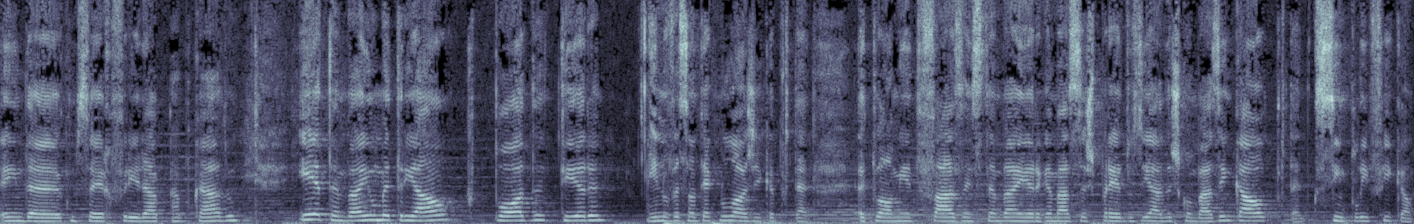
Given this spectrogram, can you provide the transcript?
ainda comecei a referir há, há bocado, é também um material que pode ter inovação tecnológica. Portanto, atualmente fazem-se também argamassas pré-doseadas com base em cal, portanto, que simplificam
